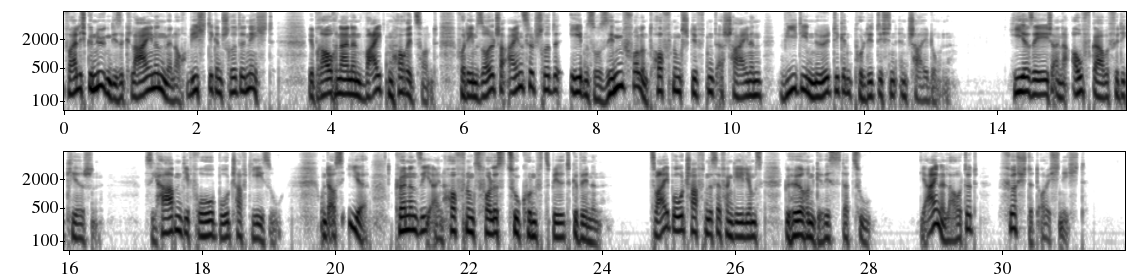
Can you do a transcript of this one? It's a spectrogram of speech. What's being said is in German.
Freilich genügen diese kleinen, wenn auch wichtigen Schritte nicht. Wir brauchen einen weiten Horizont, vor dem solche Einzelschritte ebenso sinnvoll und hoffnungsstiftend erscheinen wie die nötigen politischen Entscheidungen. Hier sehe ich eine Aufgabe für die Kirchen. Sie haben die frohe Botschaft Jesu, und aus ihr können sie ein hoffnungsvolles Zukunftsbild gewinnen. Zwei Botschaften des Evangeliums gehören gewiss dazu. Die eine lautet Fürchtet euch nicht.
